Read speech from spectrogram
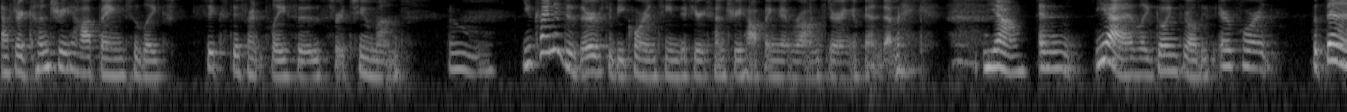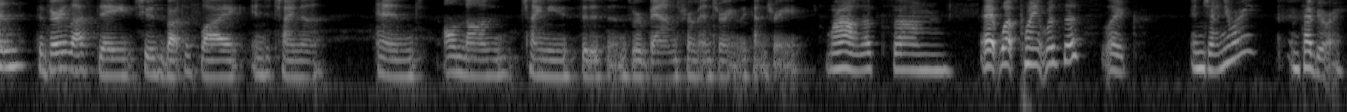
after country hopping to like six different places for two months. Ooh. You kind of deserve to be quarantined if you're country hopping around during a pandemic. Yeah. And yeah, like going through all these airports. But then, the very last day, she was about to fly into China, and all non Chinese citizens were banned from entering the country. Wow, that's um at what point was this? Like in January? In February.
